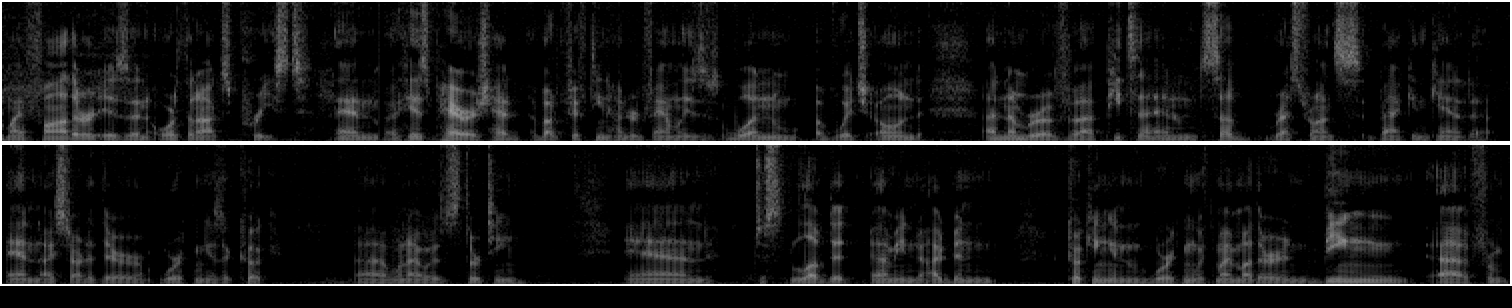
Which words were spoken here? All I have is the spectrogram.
my father is an Orthodox priest, and his parish had about 1,500 families, one of which owned a number of uh, pizza and sub restaurants back in Canada. And I started there working as a cook uh, when I was 13 and just loved it. I mean, I'd been cooking and working with my mother, and being uh, from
